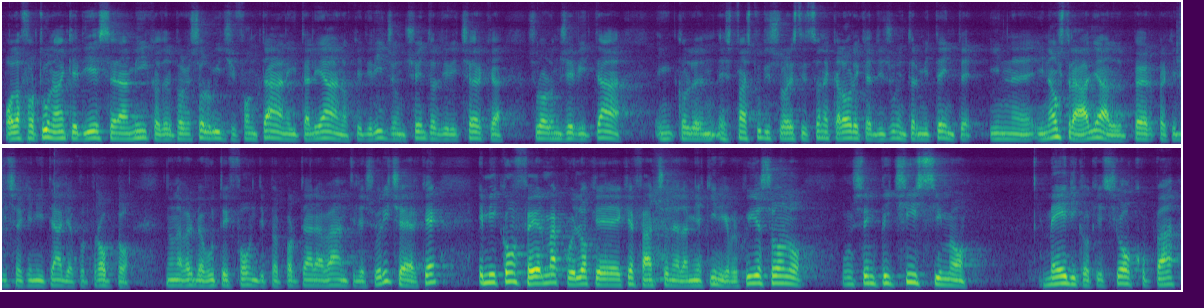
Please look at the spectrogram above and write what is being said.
ho la fortuna anche di essere amico del professor Luigi Fontani, italiano, che dirige un centro di ricerca sulla longevità e fa studi sulla restrizione calorica e digiuno intermittente in, in Australia, per, perché dice che in Italia purtroppo non avrebbe avuto i fondi per portare avanti le sue ricerche, e mi conferma quello che, che faccio nella mia clinica, per cui io sono un semplicissimo medico che si occupa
